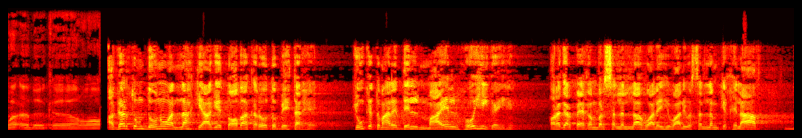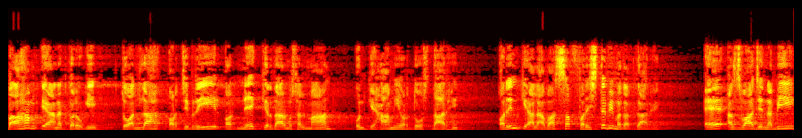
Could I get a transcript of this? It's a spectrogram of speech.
وأبكارا اگر تم دونوں اللہ کے آگے توبہ کرو تو بہتر ہے، کیونکہ تمہارے دل مائل ہو ہی گئے ہیں۔ اور اگر پیغمبر صلی اللہ علیہ وآلہ وسلم کے خلاف باہم اعانت کرو گی تو اللہ اور جبریل اور نیک کردار مسلمان ان کے حامی اور دوستدار ہیں اور ان کے علاوہ سب فرشتے بھی مددگار ہیں۔ اے ازواج نبی،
